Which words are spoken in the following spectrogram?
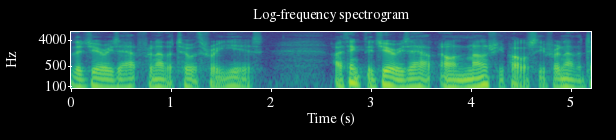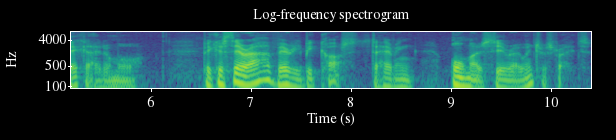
the jury's out for another two or three years. I think the jury's out on monetary policy for another decade or more, because there are very big costs to having almost zero interest rates.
